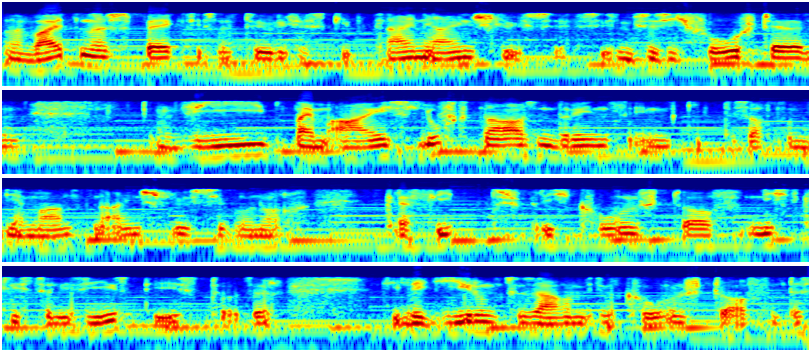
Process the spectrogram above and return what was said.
Ein weiterer Aspekt ist natürlich, es gibt kleine Einschlüsse. Sie müssen sich vorstellen, wie beim Eis Luftblasen drin sind, gibt es auch beim Diamanten Einschlüsse, wo noch Graphit, sprich Kohlenstoff, nicht kristallisiert ist oder die Legierung zusammen mit dem Kohlenstoff. Und das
